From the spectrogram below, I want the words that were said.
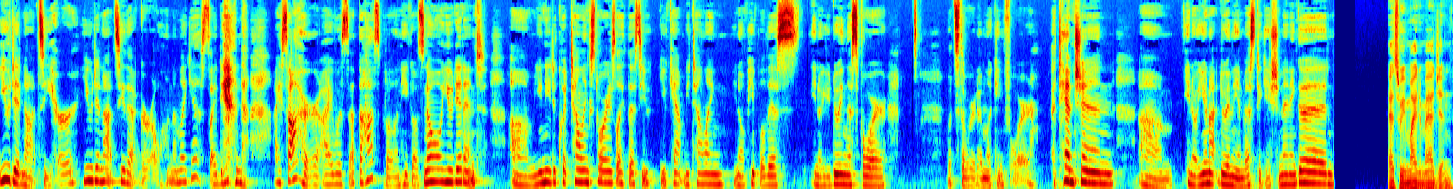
"You did not see her. You did not see that girl." And I'm like, "Yes, I did. I saw her. I was at the hospital." And he goes, "No, you didn't. Um, you need to quit telling stories like this. You you can't be telling you know people this. You know, you're doing this for what's the word I'm looking for." attention. Um, you know, you're not doing the investigation any good. As we might imagine,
